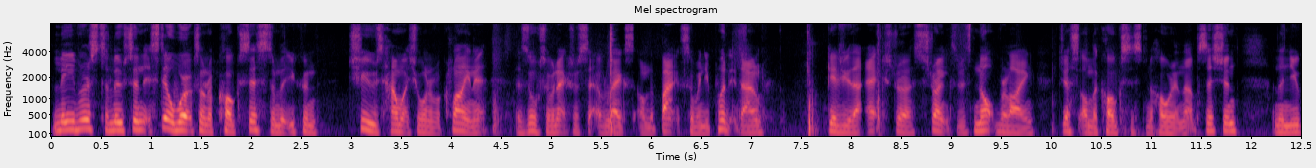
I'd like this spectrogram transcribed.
levers to loosen. It still works on a cog system that you can choose how much you want to recline it. There's also an extra set of legs on the back, so when you put it down, gives you that extra strength. So it's not relying just on the cog system to hold it in that position. And then you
